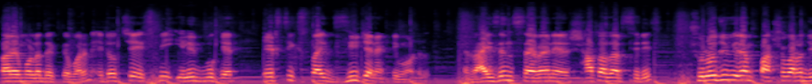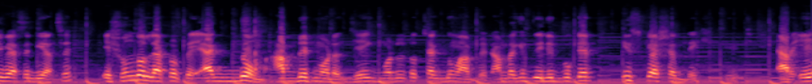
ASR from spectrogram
তার এই মডেলটা দেখতে পারেন। এটা হচ্ছে এসপি ইলিট বুকের eight six five G ten একটি মডেল রাইজেন সেভেন এর সাত হাজার সিরিজ ষোলো জিবি র্যাম পাঁচশো বারো জিবি এসএসডি আছে। এই সুন্দর ল্যাপটপটা একদম আপডেট মডেল যেই মডেলটা হচ্ছে একদম আপডেট আমরা কিন্তু ইলিট বুকের স্কোয়ার শেপ দেখি। আর এই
